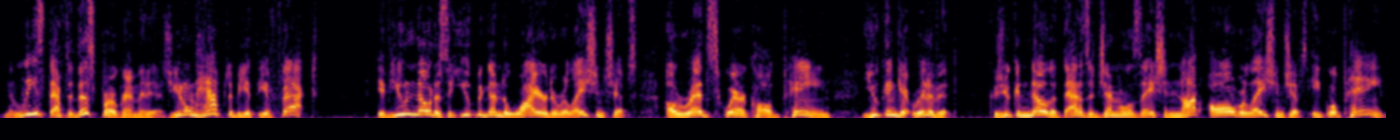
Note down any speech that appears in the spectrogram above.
And at least after this program, it is. You don't have to be at the effect. If you notice that you've begun to wire to relationships a red square called pain, you can get rid of it because you can know that that is a generalization. Not all relationships equal pain.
